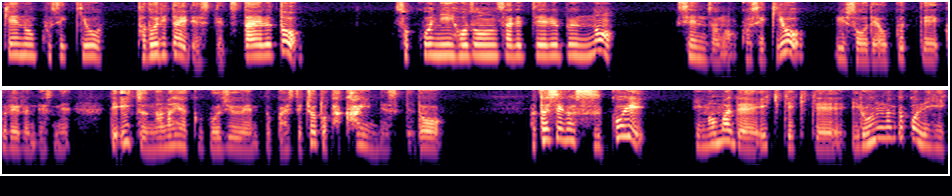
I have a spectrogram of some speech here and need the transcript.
系の戸籍をたどりたいですって伝えると、そこに保存されている分の先祖の戸籍を輸送で送ってくれるんですね。で、いつ750円とかしてちょっと高いんですけど、私がすっごい今まで生きてきていろんなとこに引っ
